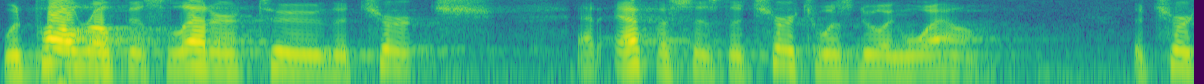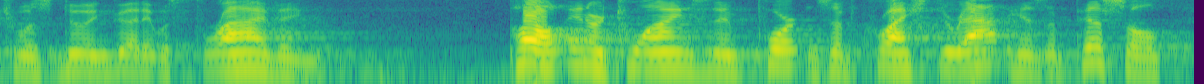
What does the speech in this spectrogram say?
When Paul wrote this letter to the church at Ephesus, the church was doing well the church was doing good, it was thriving. Paul intertwines the importance of Christ throughout his epistle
